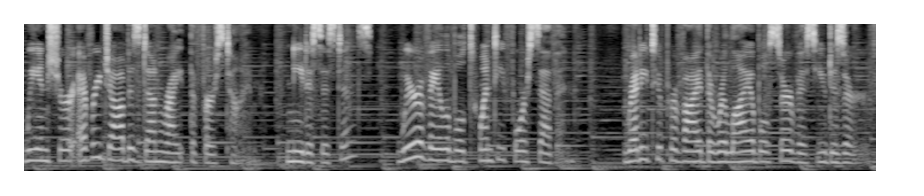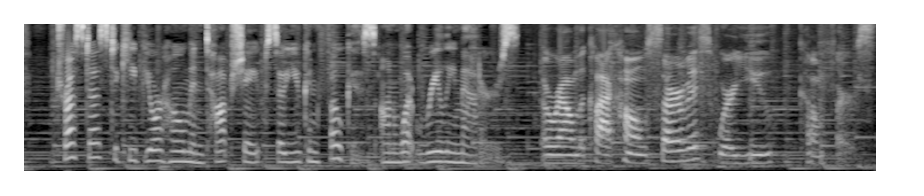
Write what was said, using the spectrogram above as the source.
we ensure every job is done right the first time. Need assistance? We're available 24 7, ready to provide the reliable service you deserve. Trust us to keep your home in top shape so you can focus on what really matters. Around the clock home service where you come first.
